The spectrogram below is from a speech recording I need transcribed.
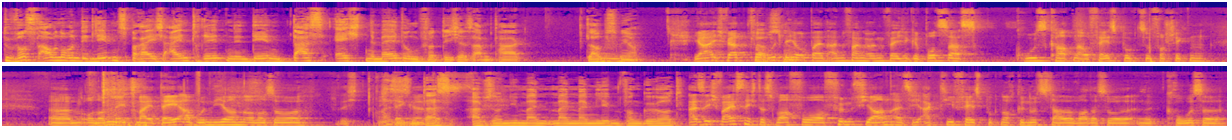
du wirst auch noch in den Lebensbereich eintreten, in dem das echt eine Meldung für dich ist am Tag. Glaub's mhm. mir. Ja, ich werde vermutlich mir. auch bald anfangen, irgendwelche Geburtstagsgrußkarten auf Facebook zu verschicken ähm, oder Made My Day abonnieren oder so. Ich, ich denke, das? das Habe ich noch nie in meinem, meinem, meinem Leben von gehört. Also ich weiß nicht, das war vor fünf Jahren, als ich aktiv Facebook noch genutzt habe, war das so eine große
